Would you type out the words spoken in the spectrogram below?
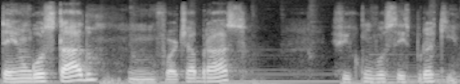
tenham gostado. Um forte abraço. Fico com vocês por aqui.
